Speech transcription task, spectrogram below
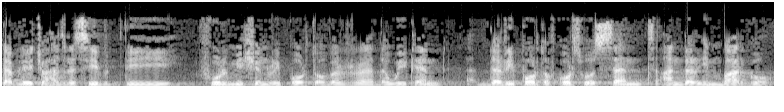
WHO has received the full mission report over uh, the weekend. The report, of course, was sent under embargo.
